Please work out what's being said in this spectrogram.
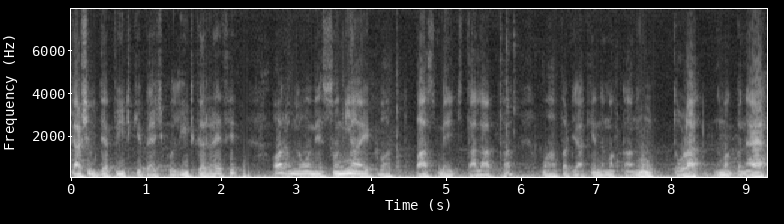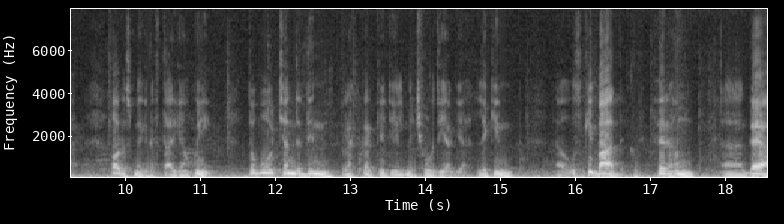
काशी विद्यापीठ के बैच को लीड कर रहे थे और हम लोगों ने सोनिया एक बहुत पास में तालाब था, वहाँ पर जाके नमक कानून तोड़ा, नमक बनाया और उसमें गिरफ्तारियाँ हुई। तो वो चंद दिन रख करके जेल में छोड़ दिया गया। लेकिन उसके बाद फिर हम गया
